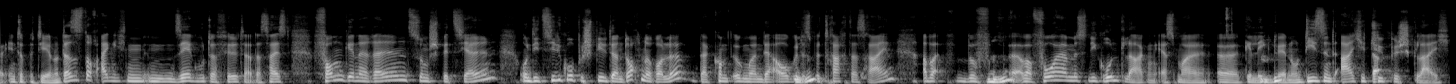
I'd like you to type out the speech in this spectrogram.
äh, interpretieren. Und das ist doch eigentlich ein, ein, sehr guter Filter. Das heißt, vom Generellen zum Speziellen und die Zielgruppe spielt dann doch eine Rolle. Da kommt irgendwann der Auge mhm. des Betrachters rein. Aber, mhm. aber vorher müssen die Grundlagen erstmal äh, gelegt mhm. werden und die sind archetypisch ja. gleich.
